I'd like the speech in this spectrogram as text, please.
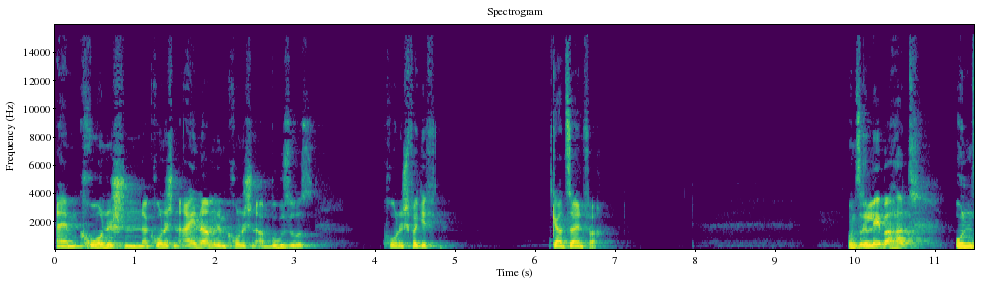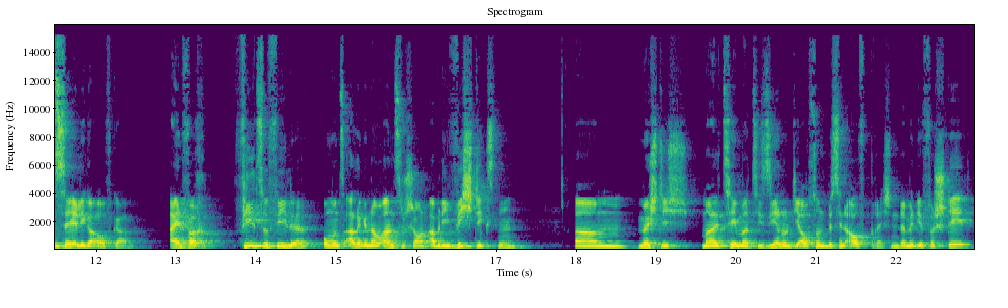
einem chronischen, einer chronischen Einnahme, einem chronischen Abusus chronisch vergiften. Ganz einfach. Unsere Leber hat unzählige Aufgaben. Einfach viel zu viele, um uns alle genau anzuschauen, aber die wichtigsten ähm, möchte ich mal thematisieren und die auch so ein bisschen aufbrechen, damit ihr versteht,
